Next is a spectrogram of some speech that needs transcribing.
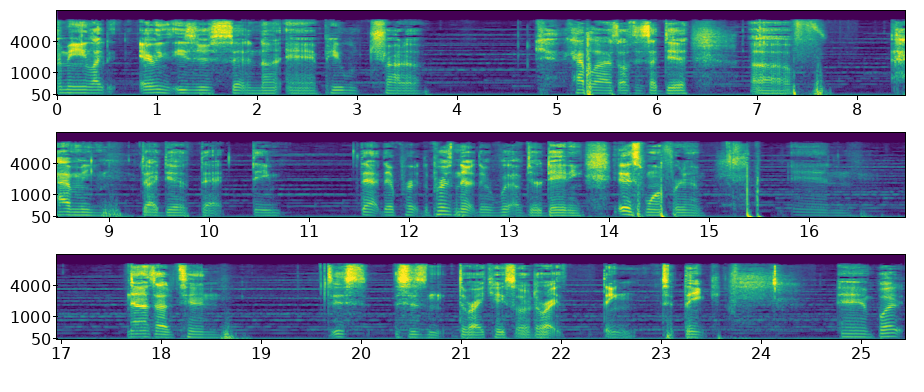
i mean like everything's easier said than done and people try to capitalize off this idea of having the idea that they that their per, the person that they're with, they're dating is one for them, and nine out of ten, this this isn't the right case or the right thing to think. And but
